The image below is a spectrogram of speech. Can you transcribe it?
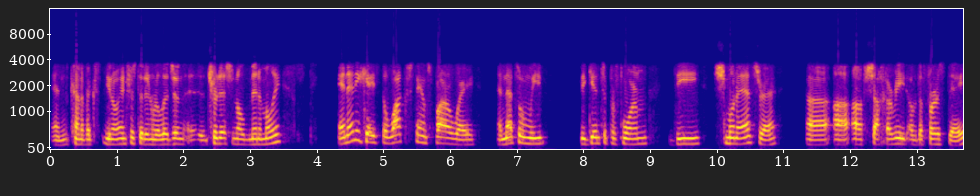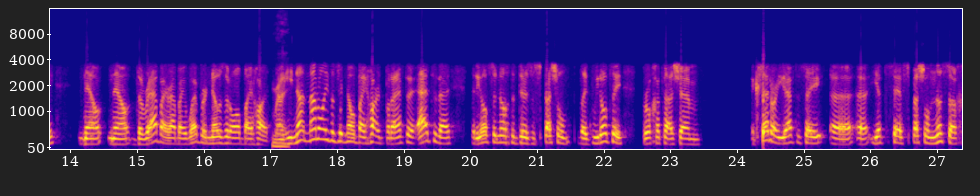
and kind of you know interested in religion, uh, traditional minimally. In any case, the Waqf stands far away, and that's when we begin to perform the Shmona Esrei uh, uh, of Shacharit of the first day. Now, now the rabbi, Rabbi Weber, knows it all by heart. Right. he not not only does it know by heart, but I have to add to that that he also knows that there's a special like we don't say Baruch Atah Hashem, etc. You have to say uh, uh, you have to say a special nusach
